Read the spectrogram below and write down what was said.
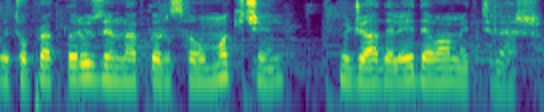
ve toprakları üzerinde hakları savunmak için mücadeleye devam ettiler.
